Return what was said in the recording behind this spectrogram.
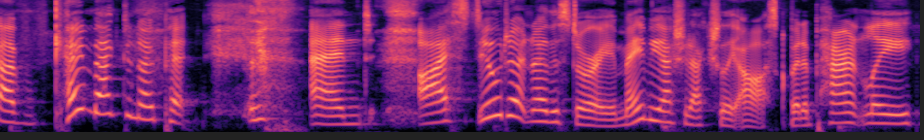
I've came back to no pet. And I still don't know the story. Maybe I should actually ask. But apparently,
